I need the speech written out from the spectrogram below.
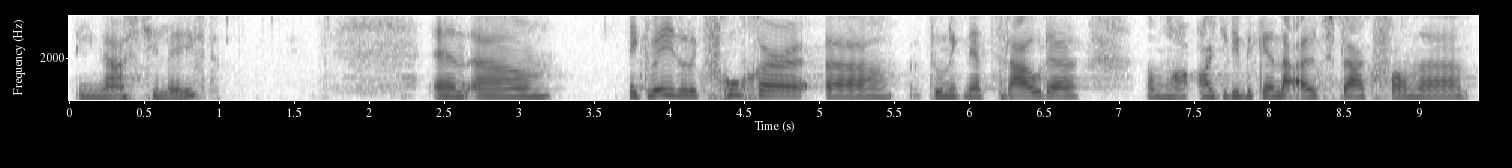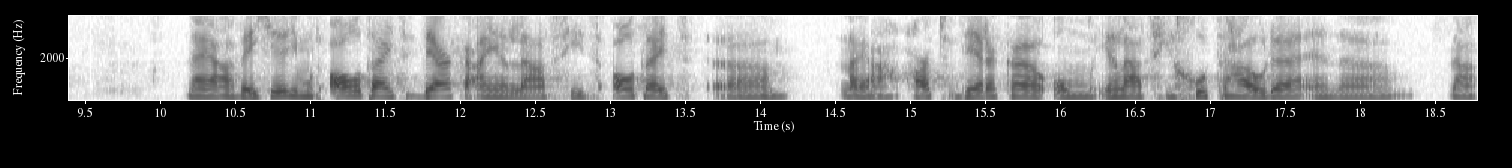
die naast je leeft. En um, ik weet dat ik vroeger, uh, toen ik net trouwde, dan had je die bekende uitspraak van, uh, nou ja, weet je, je moet altijd werken aan je relatie. Het is altijd, uh, nou ja, hard werken om je relatie goed te houden en nou,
